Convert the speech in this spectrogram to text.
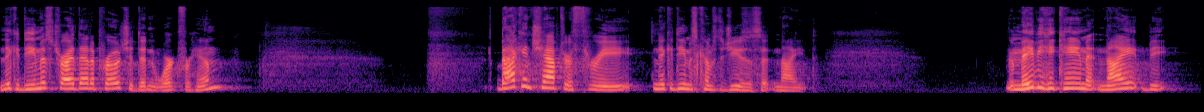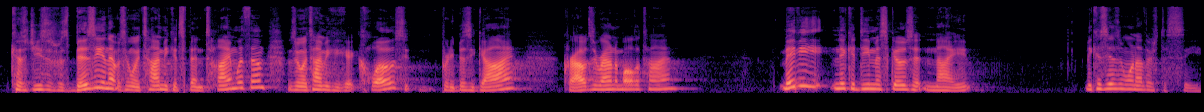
Nicodemus tried that approach, it didn't work for him. Back in chapter 3, Nicodemus comes to Jesus at night. Maybe he came at night because Jesus was busy and that was the only time he could spend time with him. It was the only time he could get close. Pretty busy guy, crowds around him all the time. Maybe Nicodemus goes at night because he doesn't want others to see.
